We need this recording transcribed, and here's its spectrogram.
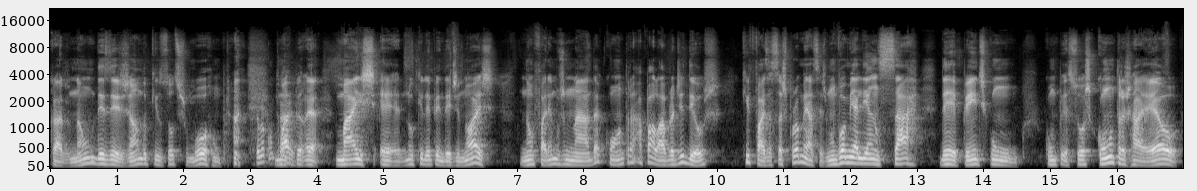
Claro, não desejando que os outros morram. pra- Pelo contrário. Ma- é, mas é, no que depender de nós, não faremos nada contra a palavra de Deus que faz essas promessas. Não vou me aliançar, de repente, com, com pessoas contra Israel.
